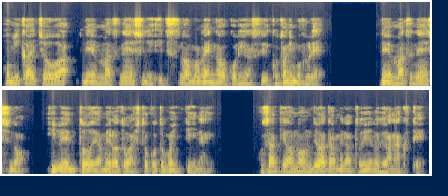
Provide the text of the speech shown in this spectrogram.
尾身会長は年末年始に5つの場面が起こりやすいことにも触れ、年末年始のイベントをやめろとは一言も言っていない。お酒を飲んではダメだというのではなくて、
